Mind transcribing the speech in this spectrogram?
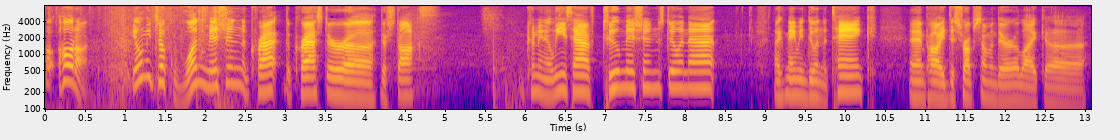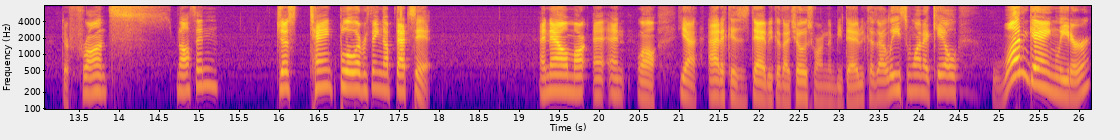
Ho hold on. It only took one mission to crack to crash their uh, their stocks. Couldn't at least have two missions doing that, like maybe doing the tank, and then probably disrupt some of their like uh, their fronts. Nothing. Just tank, blow everything up. That's it. And now, Mar and, and, well, yeah, Atticus is dead because I chose for him to be dead because I at least want to kill one gang leader.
